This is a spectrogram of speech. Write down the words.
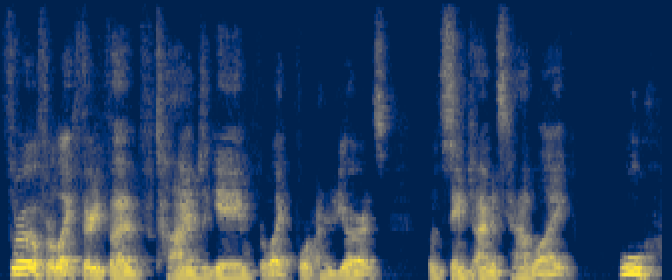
throw for like 35 times a game for like 400 yards. But at the same time, it's kind of like, whew,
